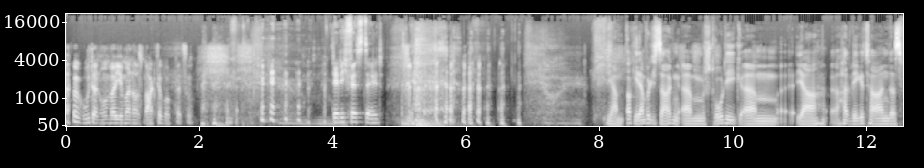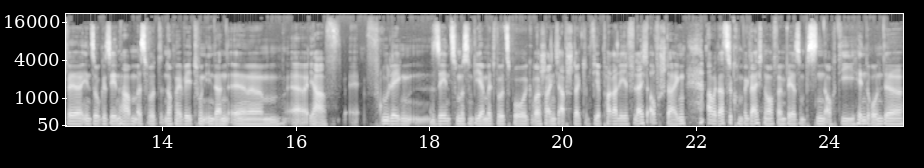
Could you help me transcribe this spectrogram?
Gut, dann holen wir jemanden aus Magdeburg dazu. Der dich festhält. Ja. Ja, okay, dann würde ich sagen, ähm, Strodig ähm, ja, hat wehgetan, dass wir ihn so gesehen haben. Es wird noch mehr wehtun, ihn dann ähm, äh, ja, äh, Frühling sehen zu müssen, wie er mit Würzburg wahrscheinlich absteigt und wir parallel vielleicht aufsteigen. Aber dazu kommen wir gleich noch, wenn wir so ein bisschen auch die Hinrunde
